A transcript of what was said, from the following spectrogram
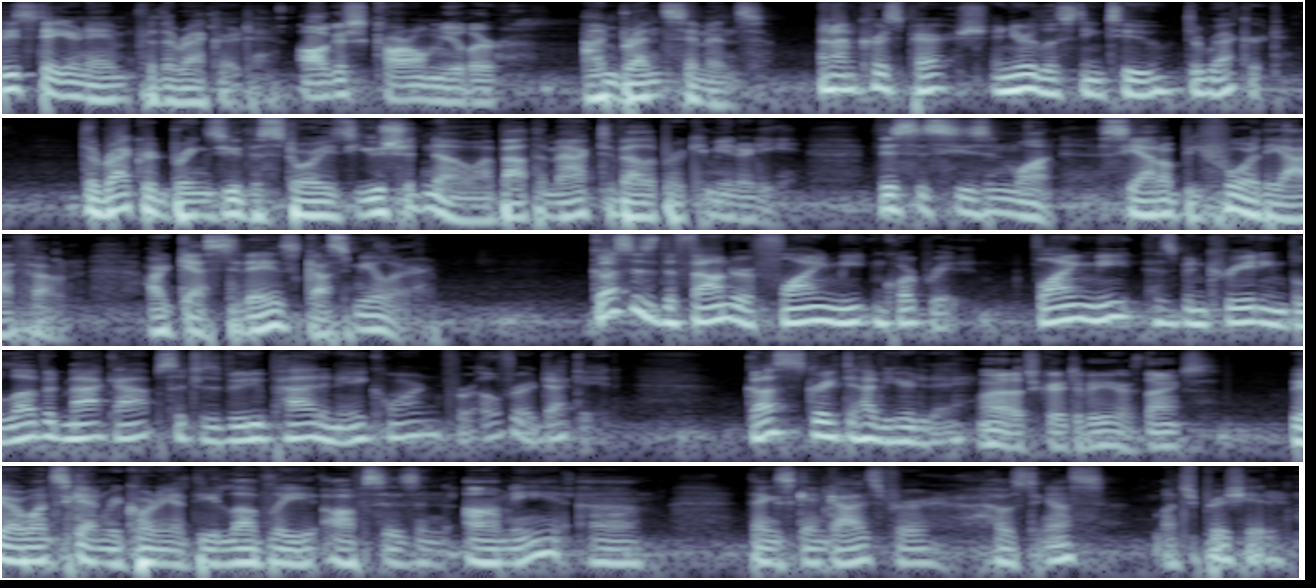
please state your name for the record. August Carl Mueller. I'm Brent Simmons. And I'm Chris Parrish, and you're listening to The Record. The record brings you the stories you should know about the Mac developer community. This is season one, Seattle before the iPhone. Our guest today is Gus Mueller. Gus is the founder of Flying Meat Incorporated. Flying Meat has been creating beloved Mac apps such as VoodooPad and Acorn for over a decade. Gus, it's great to have you here today. Well, it's great to be here. Thanks. We are once again recording at the lovely offices in Omni. Um, thanks again, guys, for hosting us. Much appreciated.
